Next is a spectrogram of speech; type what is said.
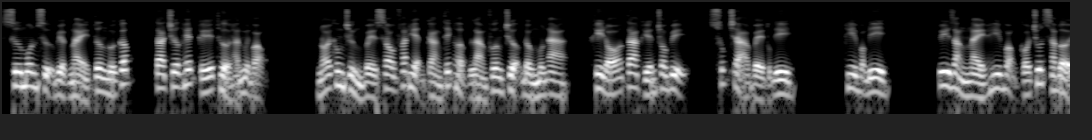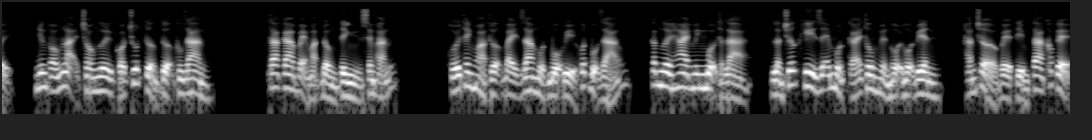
Sư môn sự việc này tương đối cấp, ta trước hết kế thừa hắn nguyện vọng. Nói không chừng về sau phát hiện càng thích hợp làm phương trượng đồng môn a, khi đó ta khiến cho vị, xúc trả về tục đi. Hy vọng đi. Tuy rằng này hy vọng có chút xa vời, nhưng tóm lại cho ngươi có chút tưởng tượng không gian. Ta ca vẻ mặt đồng tình xem hắn. Hối thanh hòa thượng bày ra một bộ ủy khuất bộ dáng, các ngươi hai huynh muội thật là lần trước khi dễ một cái thông huyền hội hội viên, hắn trở về tìm ta khóc kể,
